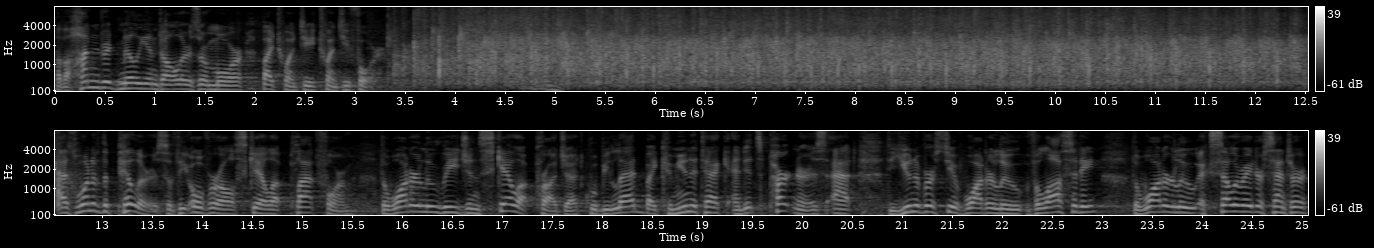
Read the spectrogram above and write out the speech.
of $100 million or more by 2024. As one of the pillars of the overall Scale Up platform, the Waterloo Region Scale Up project will be led by Communitech and its partners at the University of Waterloo Velocity, the Waterloo Accelerator Centre,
